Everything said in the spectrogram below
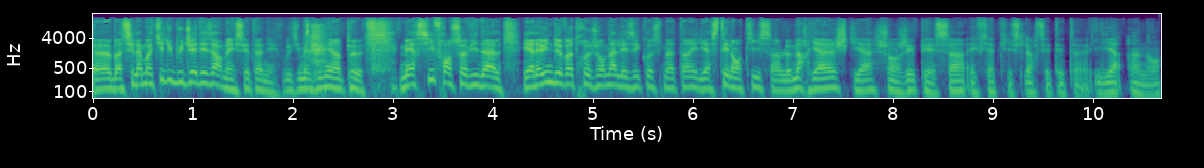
Bah, c'est la moitié du budget des armées cette année, vous imaginez un peu. Merci François Vidal. Et à la une de votre journal Les Échos ce matin, il y a Stellantis, hein, le mariage qui a changé PSA et Fiat Chrysler, c'était il y a un an.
